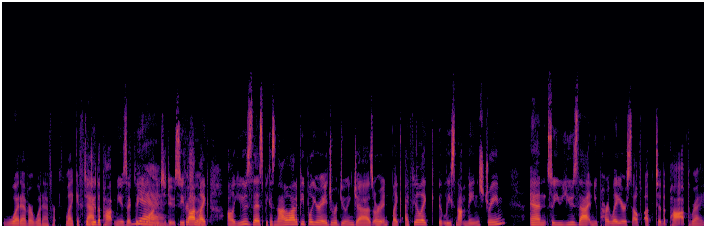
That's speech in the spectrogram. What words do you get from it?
whatever whatever like if To that do the pop music that you wanted to do. So you thought, sure. like, I'll use this because not a lot of people your age were doing jazz, or in, like, I feel like at least not mainstream. And so you use that and you parlay yourself up to the pop. Right.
